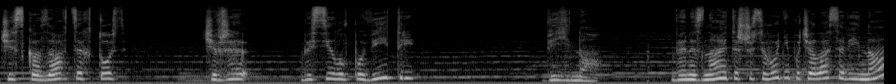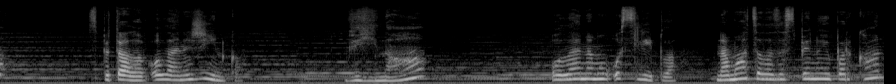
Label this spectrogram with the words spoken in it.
чи сказав це хтось, чи вже висіло в повітрі? Війна. Ви не знаєте, що сьогодні почалася війна? спитала в Олени жінка. Війна? Олена, мов осліпла, намацала за спиною паркан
